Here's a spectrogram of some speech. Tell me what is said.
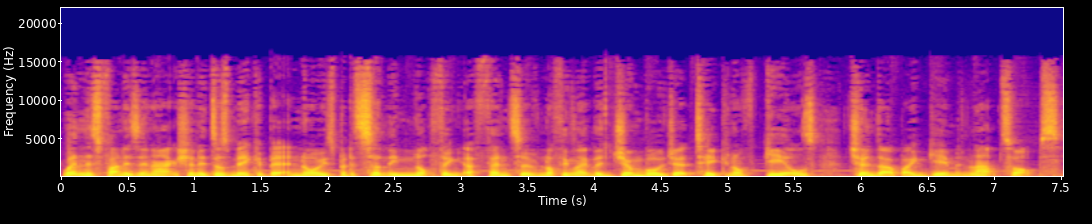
When this fan is in action, it does make a bit of noise, but it's certainly nothing offensive, nothing like the jumbo jet taken off gales churned out by gaming laptops.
